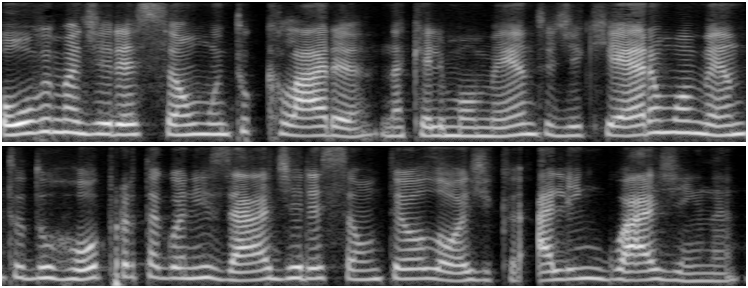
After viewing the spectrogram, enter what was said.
houve uma direção muito clara naquele momento de que era o momento do Rô protagonizar a direção teológica, a linguagem, né?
